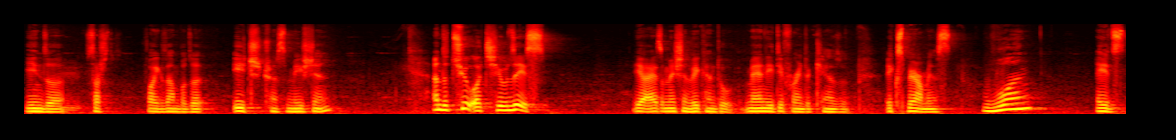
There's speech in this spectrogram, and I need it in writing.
in the mm. such, for example, the each transmission. And to achieve this, yeah, as I mentioned, we can do many different kinds of experiments. One is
